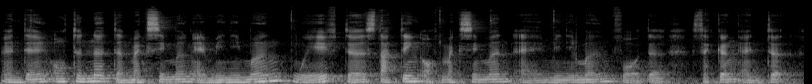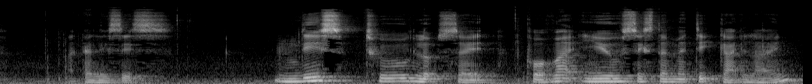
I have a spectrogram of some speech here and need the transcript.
and then alternate the maximum and minimum with the starting of maximum and minimum for the second and third analysis. These two load sets provide you systematic guideline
